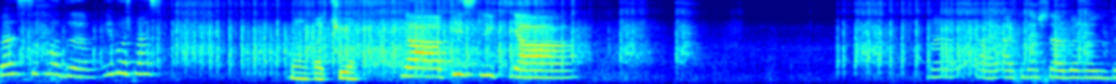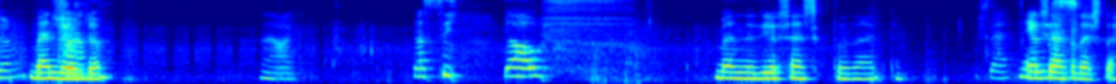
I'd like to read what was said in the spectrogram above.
Ben sıkmadım. İboş ben sık- Ben kaçıyorum. Ya pislik ya. Ben, arkadaşlar ben öldüm. Ben de Şu an- öldüm. Ya sik. Ya üf. Ben de diyor sen sıktın zannettim. İşte. Neyse yani arkadaşlar.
